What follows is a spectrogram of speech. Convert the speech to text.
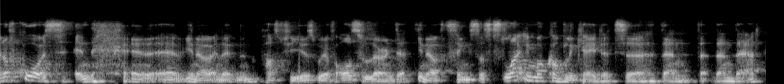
and of course, in, uh, you know, in the, in the, past few years, we have also learned that you know things are slightly more complicated uh, than than that.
